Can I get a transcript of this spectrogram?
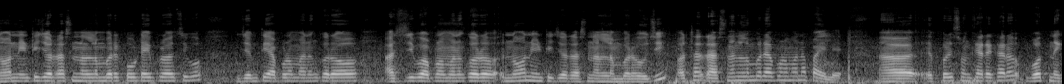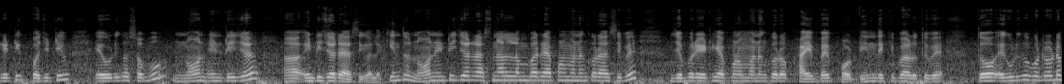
ନନ୍ ଇଣ୍ଟିଜର୍ ରାସନାଲ୍ ନମ୍ବରରେ କେଉଁ ଟାଇପ୍ର ଆସିବ ଯେମିତି ଆପଣମାନଙ୍କର ଆସିଯିବ ଆପଣମାନଙ୍କର ନନ୍ ଇଣ୍ଟିଜର୍ ରାସନାଲ୍ ନମ୍ବର ହେଉଛି ଅର୍ଥାৎ ରାସନାଲ୍ ନମ୍ବରରେ ଆପଣମାନେ ପାଇଲେ ଏପରି ସଂଖ୍ୟା ରେଖାର ବହୁତ ନେଗେଟିଭ୍ ପଜିଟିଭ୍ ଏଗୁଡ଼ିକ ସବୁ ନନ୍ ଇଣ୍ଟିଜର୍ ଇଣ୍ଟିଜର୍ରେ ଆସିଗଲେ କିନ୍ତୁ ନନ୍ ଇଣ୍ଟିଜର୍ ରାସନାଲ୍ ନମ୍ବରରେ ଆପଣମାନଙ୍କର ଆସିବେ ଯେପରି ଏଠି ଆପଣମାନଙ୍କର ଫାଇଭ୍ ବାଇ ଫୋର୍ଟିନ୍ ଦେଖିପାରୁଥିବେ ତ এগুড়িক গোটে গোটে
